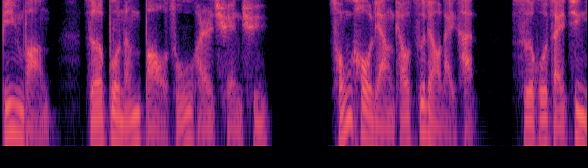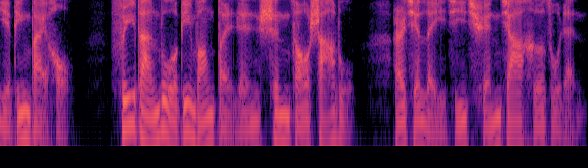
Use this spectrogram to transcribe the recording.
宾王则不能保足而全屈。”从后两条资料来看，似乎在敬业兵败后，非但骆宾王本人身遭杀戮，而且累及全家合族人。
